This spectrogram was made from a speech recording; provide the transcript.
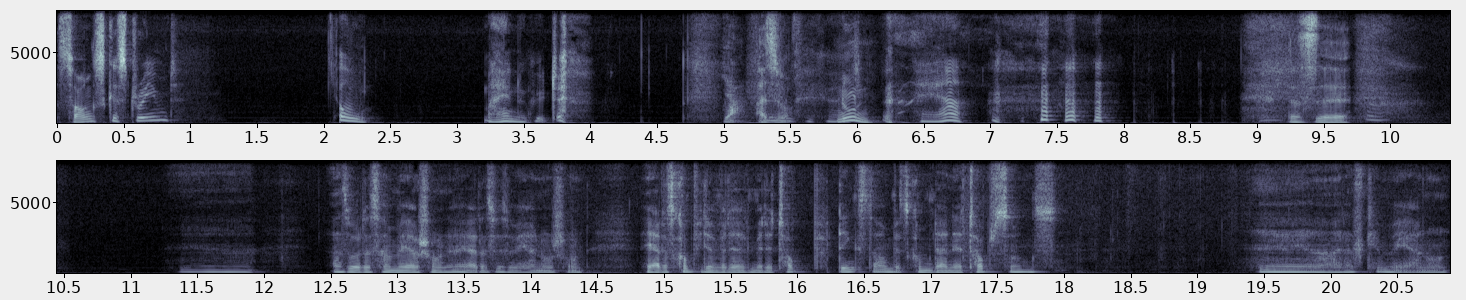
Songs gestreamt. Oh, meine Güte. Ja, also, nun, Ja, das, äh, also das haben wir ja schon, ja, ja, das wissen wir ja nur schon. Ja, das kommt wieder mit der, mit der Top-Dings da und jetzt kommen deine Top-Songs. Ja, ja, das kennen wir ja nun.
